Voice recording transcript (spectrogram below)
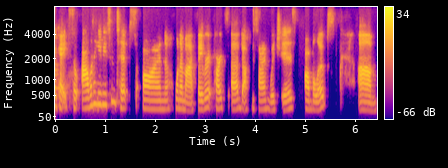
Okay, so I want to give you some tips on one of my favorite parts of DocuSign, which is envelopes. Um,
